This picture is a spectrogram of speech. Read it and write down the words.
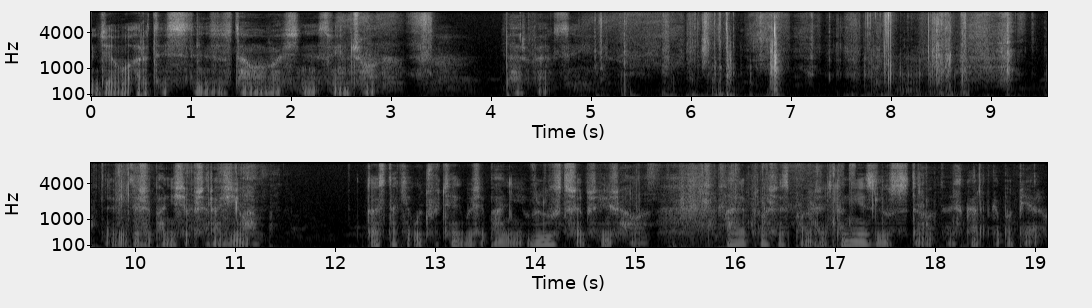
Dzieło artysty zostało właśnie zwieńczone. Perfekcyjnie. Widzę, że pani się przeraziła. To jest takie uczucie, jakby się pani w lustrze przyjrzała. Ale proszę spojrzeć, to nie jest lustro, to jest kartka papieru.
